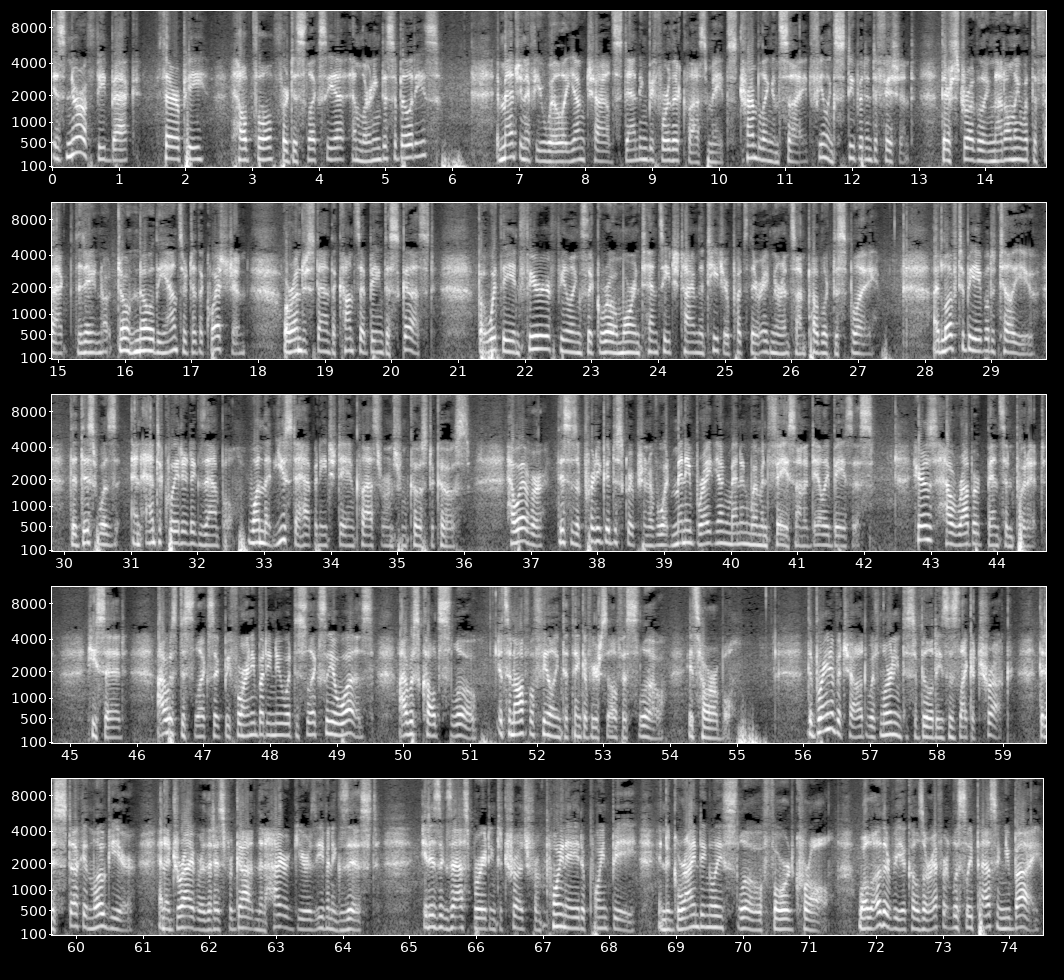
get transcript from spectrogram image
Is neurofeedback therapy helpful for dyslexia and learning disabilities? Imagine, if you will, a young child standing before their classmates, trembling inside, feeling stupid and deficient. They're struggling not only with the fact that they don't know the answer to the question or understand the concept being discussed, but with the inferior feelings that grow more intense each time the teacher puts their ignorance on public display. I'd love to be able to tell you that this was an antiquated example, one that used to happen each day in classrooms from coast to coast. However, this is a pretty good description of what many bright young men and women face on a daily basis. Here's how Robert Benton put it. He said, I was dyslexic before anybody knew what dyslexia was. I was called slow. It's an awful feeling to think of yourself as slow. It's horrible. The brain of a child with learning disabilities is like a truck that is stuck in low gear and a driver that has forgotten that higher gears even exist. It is exasperating to trudge from point A to point B in a grindingly slow forward crawl, while other vehicles are effortlessly passing you by.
